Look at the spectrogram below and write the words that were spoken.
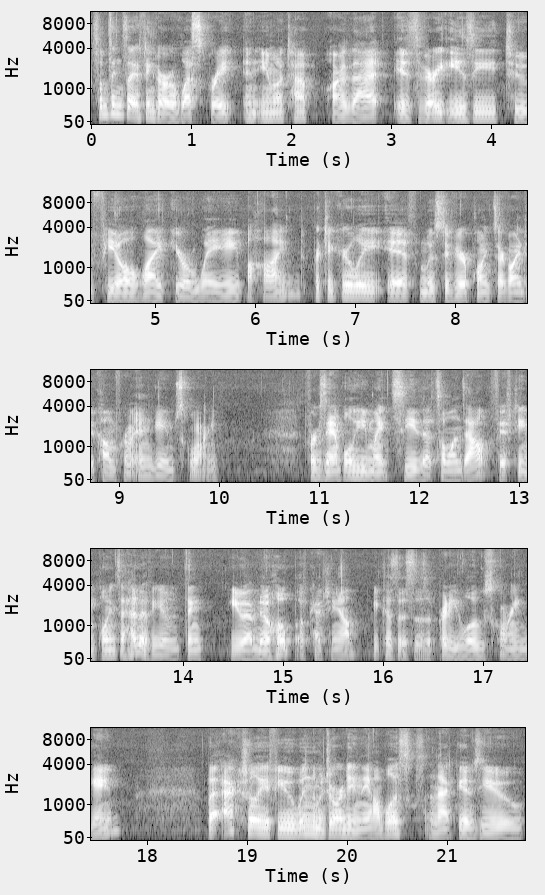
Some things I think are less great in Imhotep are that it's very easy to feel like you're way behind, particularly if most of your points are going to come from in-game scoring. For example, you might see that someone's out 15 points ahead of you and think you have no hope of catching up because this is a pretty low scoring game. But actually, if you win the majority in the obelisks, and that gives you,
